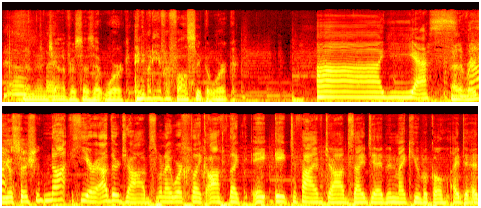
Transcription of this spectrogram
And then Jennifer says at work, anybody ever fall asleep at work? Uh, yes. At a radio Not- station? Not here. Other jobs. When I worked like off like eight, eight to five jobs, I did in my cubicle. I did.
